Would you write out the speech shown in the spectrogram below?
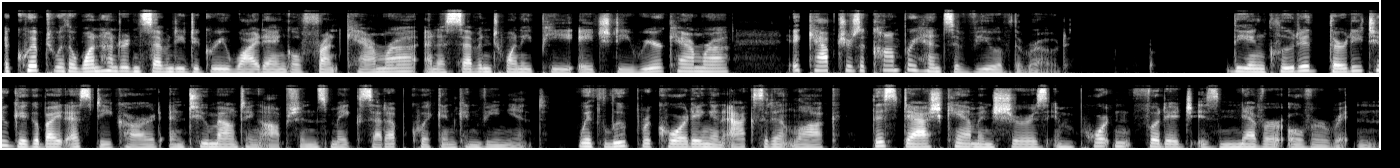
Equipped with a 170 degree wide angle front camera and a 720p HD rear camera, it captures a comprehensive view of the road. The included 32GB SD card and two mounting options make setup quick and convenient. With loop recording and accident lock, this dash cam ensures important footage is never overwritten.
